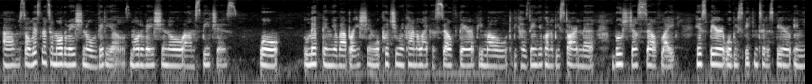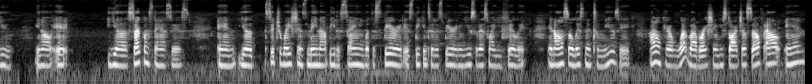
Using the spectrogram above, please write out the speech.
Um, so listening to motivational videos motivational um, speeches will lift in your vibration will put you in kind of like a self-therapy mode because then you're going to be starting to boost yourself like his spirit will be speaking to the spirit in you. You know it your circumstances and your situations may not be the same, but the spirit is speaking to the spirit in you, so that's why you feel it. And also listening to music. I don't care what vibration you start yourself out in,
